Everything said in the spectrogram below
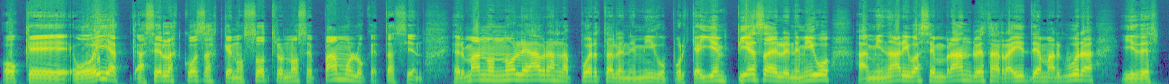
o que o ella hacer las cosas que nosotros no sepamos lo que está haciendo. Hermano, no le abras la puerta al enemigo, porque ahí empieza el enemigo a minar y va sembrando esa raíz de amargura y después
